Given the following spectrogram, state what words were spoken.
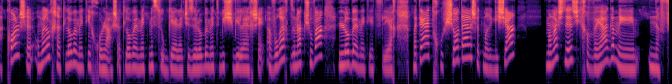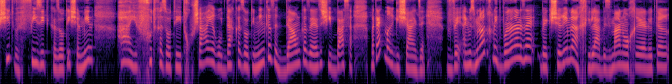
הקול שאומר לך שאת לא באמת יכולה, שאת לא באמת מסוגלת, שזה לא באמת בשבילך, שעבורך תזונה קשובה לא באמת יצליח. מתי התחושות האלה שאת מרגישה ממש זה איזושהי חוויה גם אה, נפשית ופיזית כזאת של מין אה, עייפות כזאת, תחושה ירודה כזאת, מין כזה down כזה, איזושהי באסה. מתי את מרגישה את זה? ואני מזמינה אותך להתבונן על זה בהקשרים לאכילה, בזמן אוכל, יותר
